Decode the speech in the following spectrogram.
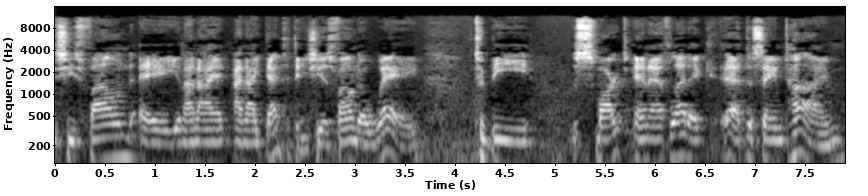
she's found a an, an identity. She has found a way to be smart and athletic at the same time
